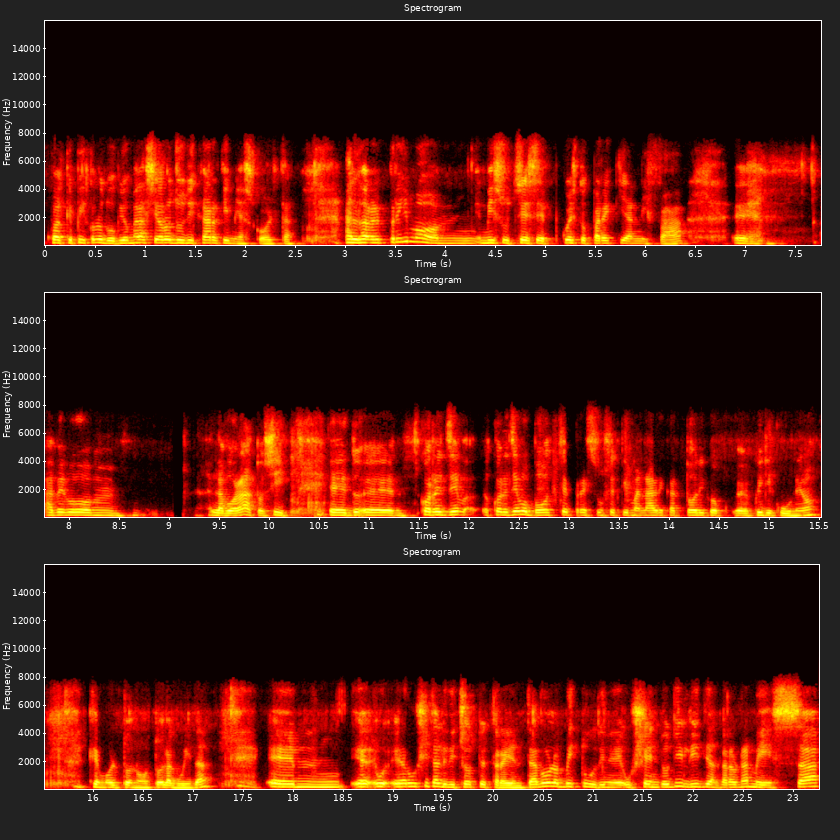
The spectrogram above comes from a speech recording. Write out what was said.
qualche piccolo dubbio, ma lascerò giudicare chi mi ascolta. Allora, il primo mh, mm, mi successe questo parecchi anni fa, eh, avevo mh, mm, lavorato, sì, eh, eh, correggevo, correggevo, bozze presso un settimanale cattolico eh, qui di Cuneo, che è molto noto, La Guida, ehm, ero uscita alle 18.30, avevo l'abitudine, uscendo di lì, di andare a una messa,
